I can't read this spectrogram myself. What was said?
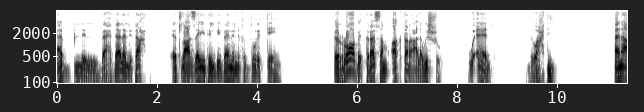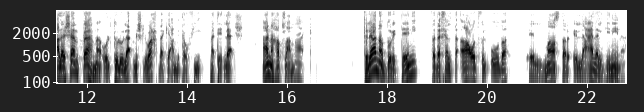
قبل البهدلة اللي تحت اطلع زيت البيبان اللي في الدور التاني. الرعب اترسم أكتر على وشه وقال لوحدي. أنا علشان فاهمة قلت له لأ مش لوحدك يا عم توفيق ما تقلقش أنا هطلع معاك. طلعنا الدور التاني فدخلت أقعد في الأوضة الماستر اللي على الجنينة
